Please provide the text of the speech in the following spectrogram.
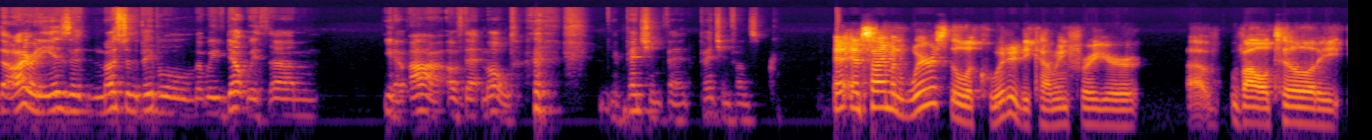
the irony is that most of the people that we've dealt with um, you know are of that mold. Pension pension funds and, and Simon, where's the liquidity coming for your uh, volatility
